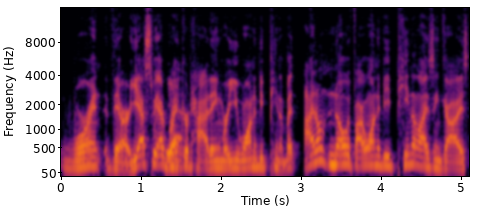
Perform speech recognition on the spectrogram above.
weren't there. Yes, we had yeah. Riekert Hattingh where you want to be penal, but I don't know if I want to be penalizing guys.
